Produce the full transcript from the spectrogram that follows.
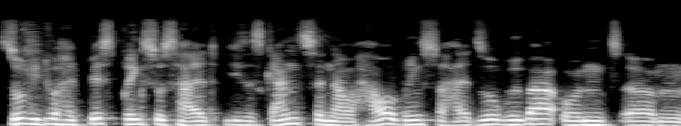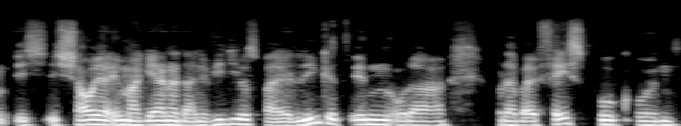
so wie du halt bist, bringst du es halt, dieses ganze Know-how bringst du halt so rüber und ähm, ich, ich schaue ja immer gerne deine Videos bei LinkedIn oder, oder bei Facebook und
